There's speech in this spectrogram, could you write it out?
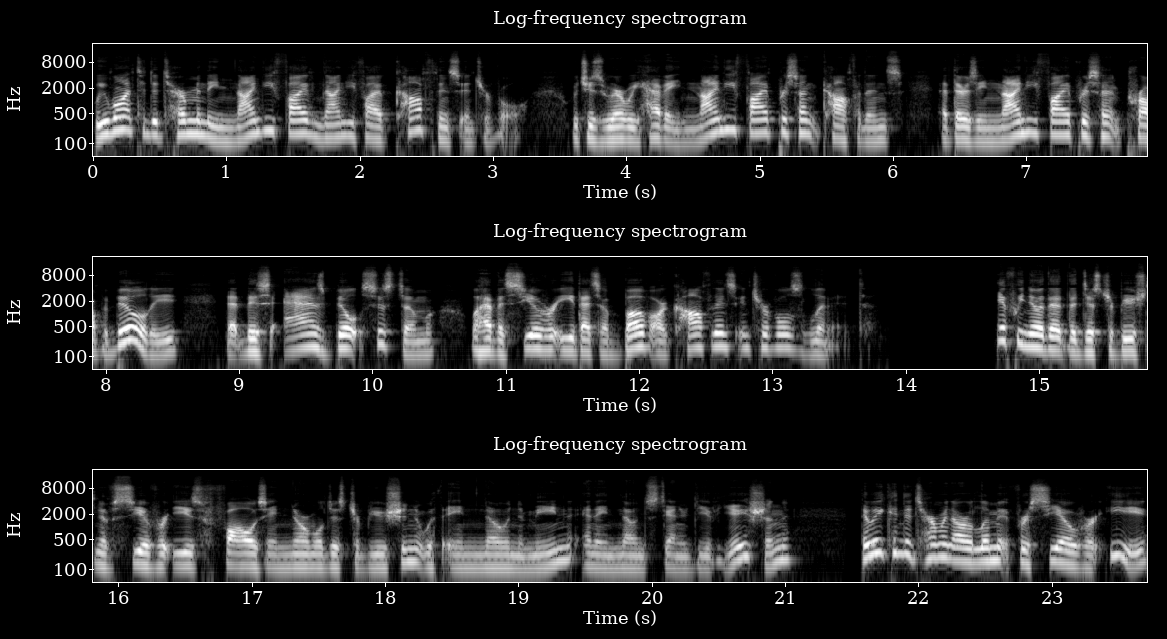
we want to determine the 95-95 confidence interval, which is where we have a 95% confidence that there's a 95% probability that this as-built system will have a C over E that's above our confidence interval's limit. If we know that the distribution of C over E's follows a normal distribution with a known mean and a known standard deviation, then we can determine our limit for C over E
